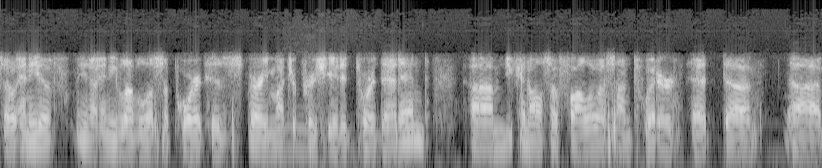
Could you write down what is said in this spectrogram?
So any of, you know, any level of support is very much appreciated toward that end. Um, you can also follow us on Twitter at uh, uh,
